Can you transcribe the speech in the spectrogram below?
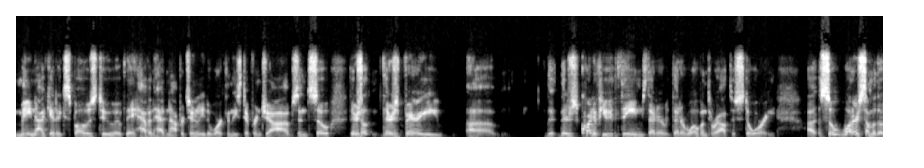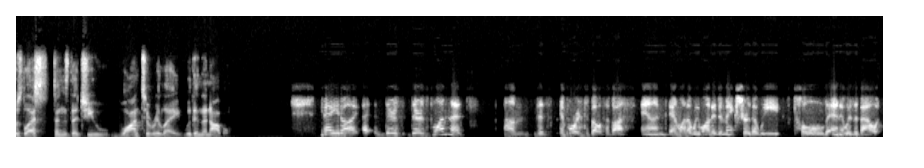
may not get exposed to if they haven't had an opportunity to work in these different jobs. And so there's a there's very uh, th- there's quite a few themes that are that are woven throughout the story. Uh, so what are some of those lessons that you want to relay within the novel yeah, you know, I, there's there's one that's um, that's important to both of us, and and one that we wanted to make sure that we told, and it was about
